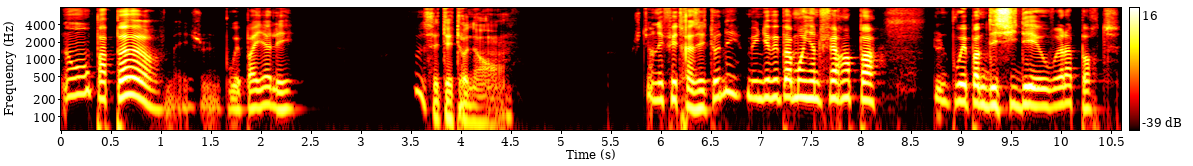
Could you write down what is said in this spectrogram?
Non, pas peur, mais je ne pouvais pas y aller. C'est étonnant. J'étais en effet très étonné, mais il n'y avait pas moyen de faire un pas. Je ne pouvais pas me décider à ouvrir la porte.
